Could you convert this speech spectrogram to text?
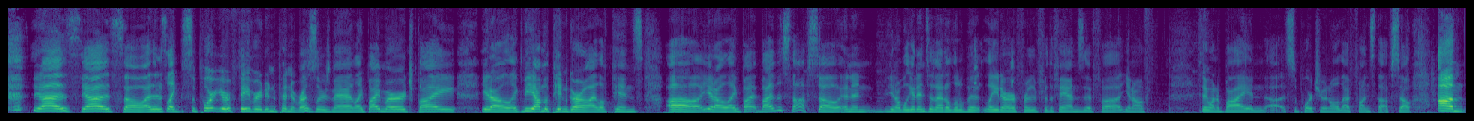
yes, yes. So and it's like support your favorite independent wrestlers, man. Like buy merch, buy, you know, like me, I'm a pin girl. I love pins. Uh, you know, like buy buy the stuff. So and then you know we'll get into that a little bit later for for the fans if uh you know if, if they want to buy and uh, support you and all that fun stuff. So um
